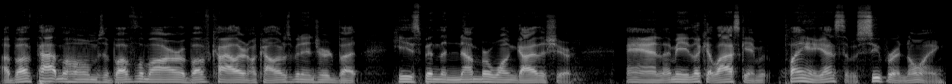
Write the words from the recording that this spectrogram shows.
above Pat Mahomes, above Lamar, above Kyler. Now Kyler's been injured, but he's been the number one guy this year. And I mean, look at last game. Playing against it was super annoying.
